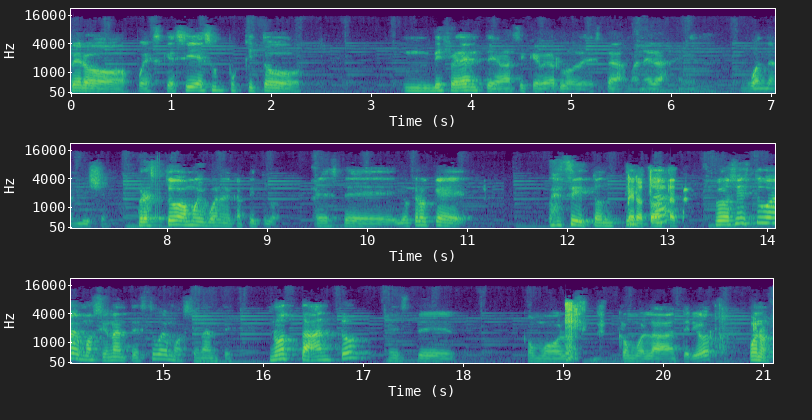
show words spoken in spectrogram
pero pues que sí es un poquito mm, diferente, así que verlo de esta manera en WandaVision. Pero estuvo muy bueno el capítulo. Este, yo creo que sí, tontita, pero tonta. Pero sí estuvo emocionante, estuvo emocionante. No tanto, este, como como la anterior, bueno,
